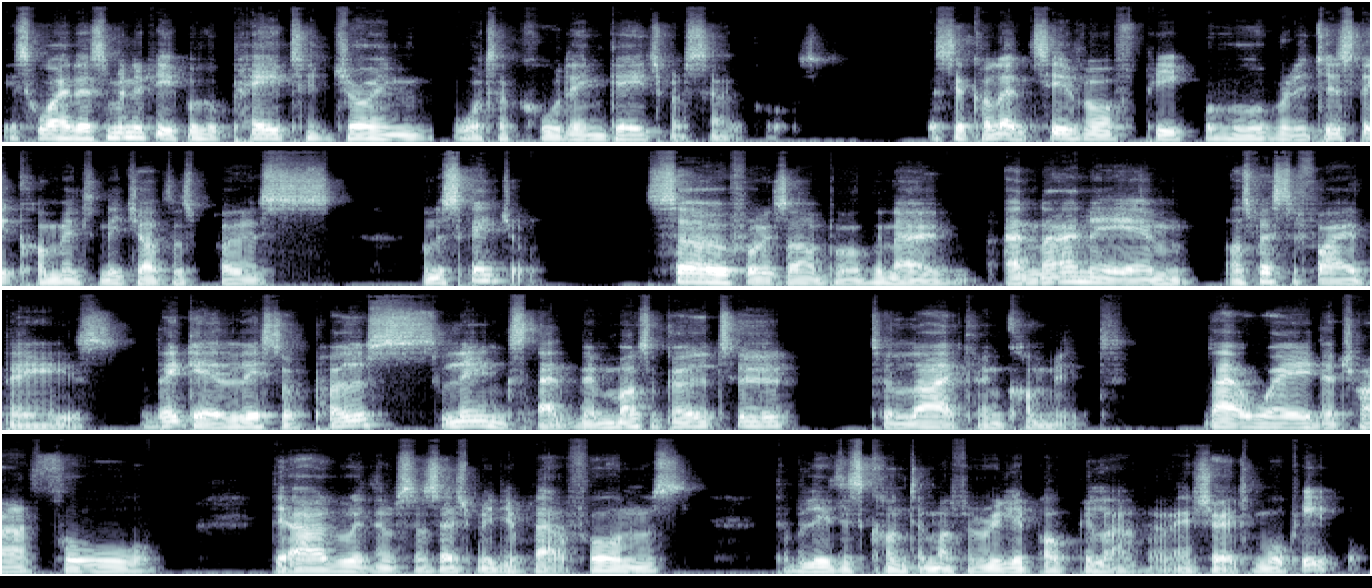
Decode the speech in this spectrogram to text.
is why there's many people who pay to join what are called engagement circles. It's a collective of people who religiously comment on each other's posts on the schedule. So, for example, you know, at 9 a.m. on specified days, they get a list of posts, links that they must go to to like and comment. That way, they're trying to fool the algorithms on social media platforms to believe this content must be really popular and then show it to more people.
